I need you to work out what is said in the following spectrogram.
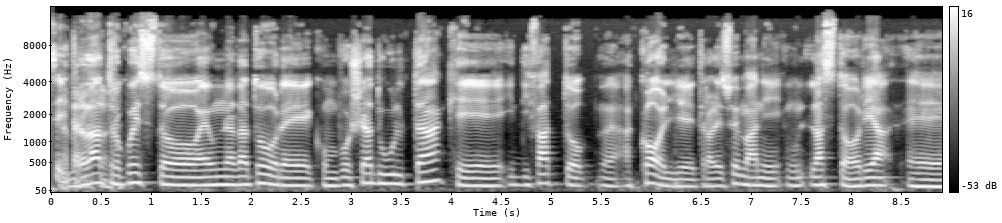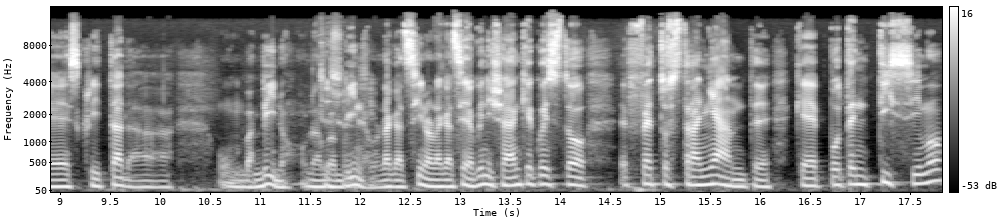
Sì, tra l'altro questo è un narratore con voce adulta che di fatto eh, accoglie tra le sue mani un, la storia eh, scritta da un bambino, una sì, bambina, sì, un ragazzino, una ragazzina, quindi c'è anche questo effetto straniante che è potentissimo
